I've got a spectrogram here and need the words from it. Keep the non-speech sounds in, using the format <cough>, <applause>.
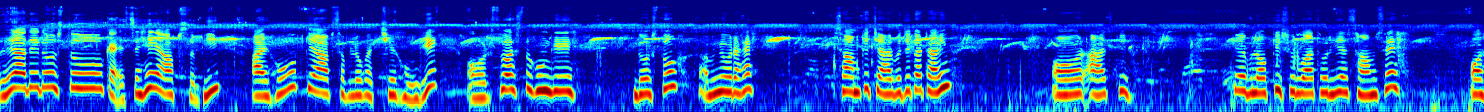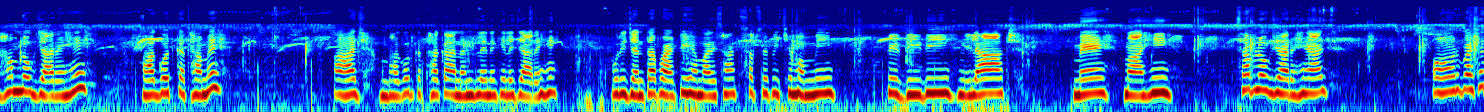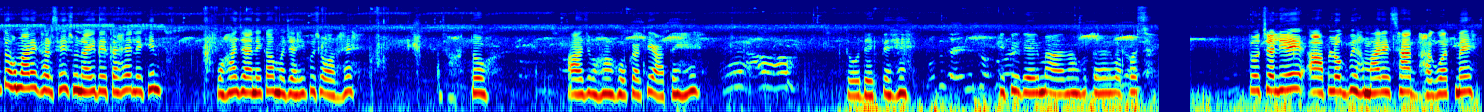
राधे राधे दोस्तों, कैसे हैं आप सभी? आई होप कि आप सब लोग अच्छे होंगे और स्वस्थ होंगे। दोस्तों, अभी हो रहा है शाम के चार बजे का टाइम और आज की, के ब्लॉग की शुरुआत हो रही है शाम से और हम लोग जा रहे हैं भागवत कथा में। आज भागवत कथा का आनंद लेने के लिए जा रहे हैं। पूरी जनता पार्टी हमारे साथ, सबसे पीछे मम्मी, फिर दीदी, नीलाक्ष, मैं, माही, सब लोग जा रहे हैं आज। और वैसे तो हमारे घर से ही सुनाई देता है, लेकिन वहाँ जाने का मज़ा ही कुछ और है। तो आज वहाँ होकर के आते हैं। तो देखते हैं कितनी देर में आना होता है वापस। तो चलिए, आप लोग भी हमारे साथ भागवत में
